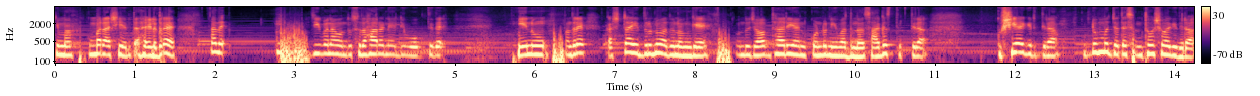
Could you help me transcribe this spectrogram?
ನಿಮ್ಮ ಕುಂಭರಾಶಿ ಅಂತ ಹೇಳಿದ್ರೆ, ಅದೇ, ಜೀವನ ಒಂದು ಸುಧಾರಣೆಯಲ್ಲಿ ಹೋಗ್ತಿದೆ. ಏನು ಅಂದರೆ, ಕಷ್ಟ ಇದ್ರೂ ಅದು ನಮಗೆ ಒಂದು ಜವಾಬ್ದಾರಿ ಅಂದ್ಕೊಂಡು ನೀವು ಅದನ್ನು ಸಾಗಿಸ್ತಿರ್ತೀರ, ಖುಷಿಯಾಗಿರ್ತೀರ, ಕುಟುಂಬದ ಜೊತೆ ಸಂತೋಷವಾಗಿದ್ದೀರಾ,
